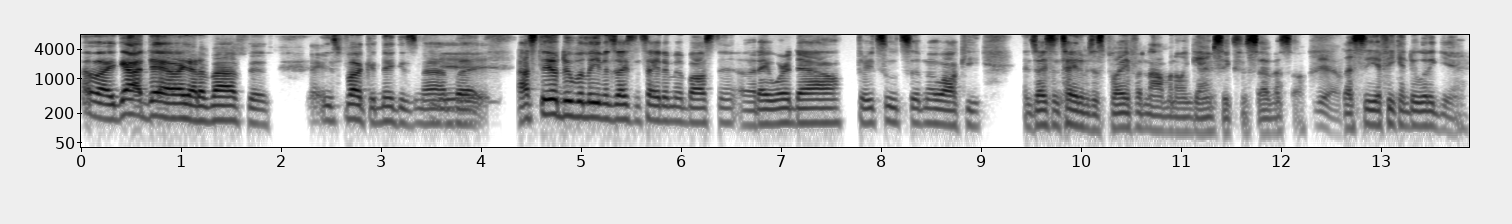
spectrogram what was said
I'm like, God damn, I gotta buy a fifth. These fucking niggas, man. But I still do believe in Jayson Tatum in Boston. Uh, they were down 3-2 to Milwaukee. And Jayson Tatum just played phenomenal in game six and seven. So yeah. let's see if he can do it again.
